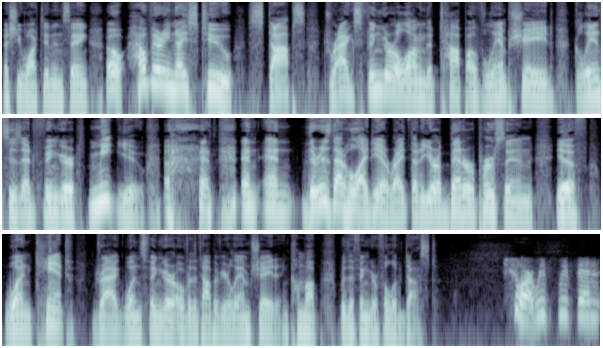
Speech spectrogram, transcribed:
as she walked in and saying, "Oh, how very nice too." Stops, drags finger along the top of lampshade, glances at finger, meet you, and and and there is that whole idea, right, that you're a better person if one can't drag one's finger over the top of your lampshade and come up with a finger full of dust? Sure, we've we've been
